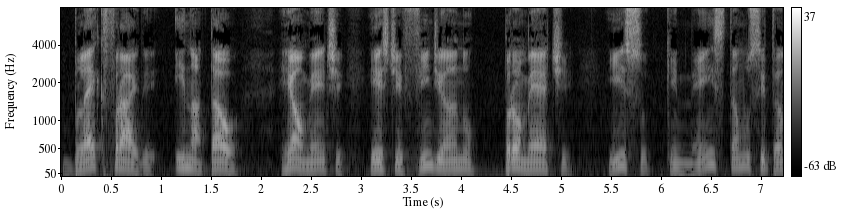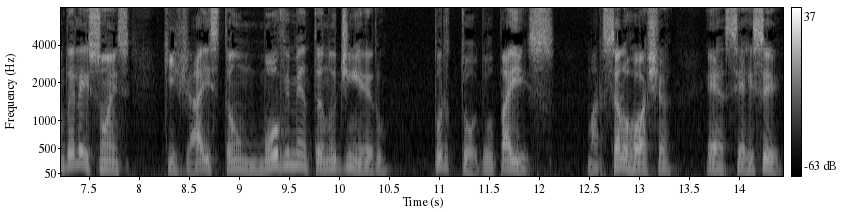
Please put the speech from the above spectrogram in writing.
Black Friday e Natal, realmente este fim de ano promete. Isso que nem estamos citando eleições, que já estão movimentando dinheiro por todo o país. Marcelo Rocha, SRC.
